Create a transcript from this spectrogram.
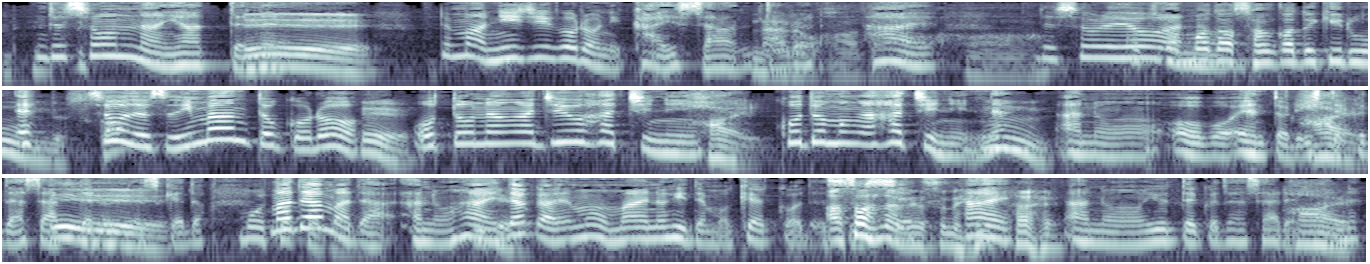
で、そんなんやってね、えで、まあ、2時頃に解散なるほど。はい。で、それを、まだ参加できるんえですか？そうです、今のところ、ええ。大人が18人、はい。子供が8人ね、うん。あの応募、エントリーしてくださってるんですけど、はい。えまだまだ、あのはい。だからもう前の日でも結構ですし、あそうなんですね。はい。はい。あの言ってくださればね。はい。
